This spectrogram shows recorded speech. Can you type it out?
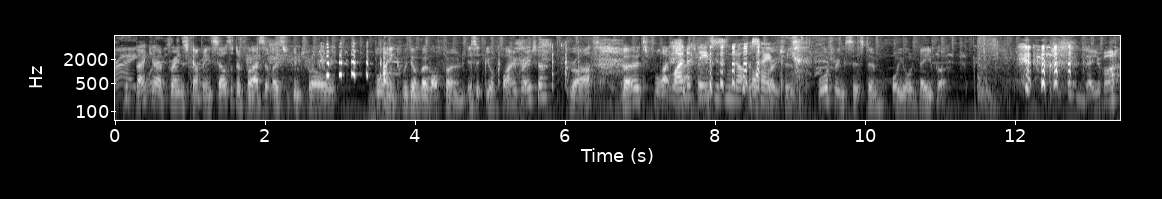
right, Backyard where's Brains company sells a device that lets you control blank with your mobile phone. Is it your vibrator, grass, birds, flight One of these is not the same. cockroaches, watering system, or your neighbor? Neighbor.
